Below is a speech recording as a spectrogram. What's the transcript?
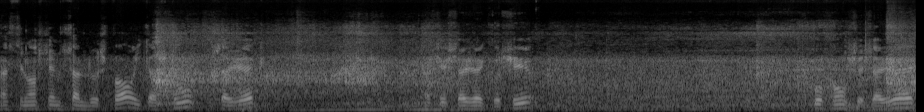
Là c'est l'ancienne salle de sport, il casse tout, jette. Là c'est ça jette aussi. Au fond c'est.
